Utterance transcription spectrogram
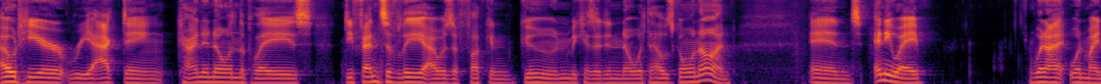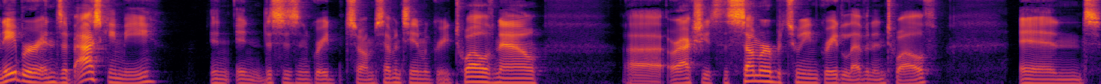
out here reacting, kind of knowing the plays. Defensively, I was a fucking goon because I didn't know what the hell's going on. And anyway, when I when my neighbor ends up asking me in in this is in grade so I'm 17, I'm in grade 12 now. Uh, or actually it's the summer between grade 11 and 12 and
